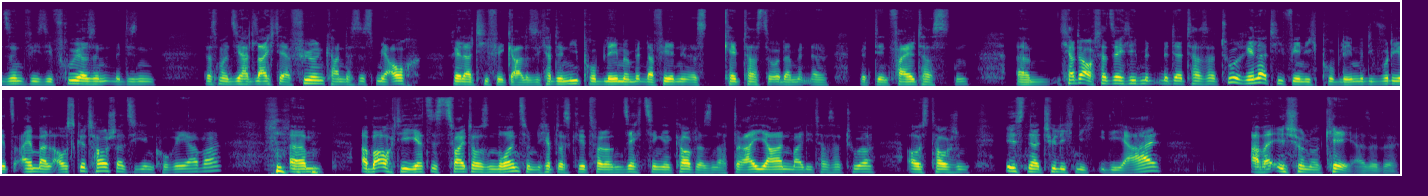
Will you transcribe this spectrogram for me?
sind, wie sie früher sind, mit diesen, dass man sie halt leichter erfüllen kann, das ist mir auch relativ egal. Also ich hatte nie Probleme mit einer fehlenden Escape-Taste oder mit, einer, mit den Pfeiltasten. Ähm, ich hatte auch tatsächlich mit, mit der Tastatur relativ wenig Probleme. Die wurde jetzt einmal ausgetauscht, als ich in Korea war. ähm, aber auch die, jetzt ist 2019 und ich habe das Gerät 2016 gekauft, also nach drei Jahren mal die Tastatur austauschen, ist natürlich nicht ideal, aber ist schon okay. Also da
